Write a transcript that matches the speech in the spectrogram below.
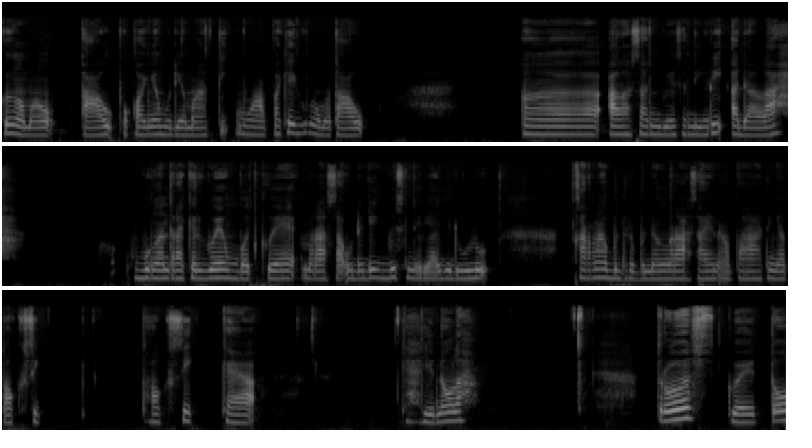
gue nggak mau tahu pokoknya mau dia mati mau apa kayak gue nggak mau tahu. Uh, alasan gue sendiri adalah hubungan terakhir gue yang buat gue merasa udah deh gue sendiri aja dulu. Karena bener-bener ngerasain apa artinya toxic toxic kayak kayak you know lah. Terus gue itu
